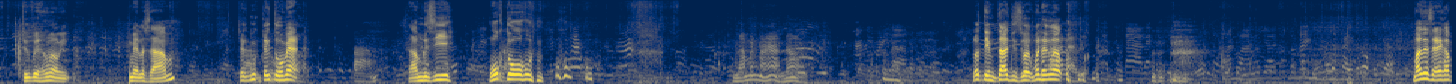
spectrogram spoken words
เทศนะแต่ผู้ใหญ่นะแล้วจะมาวันตึกไปข้างนอกอีก แม่ละสามจักจักตัวแม่สามสามหรือสี่หกตัวพุ่นน้ำมันมาเนาะเราเต็มตาจิสวกมาถึงแล้ว มาได้ใส่ครับ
